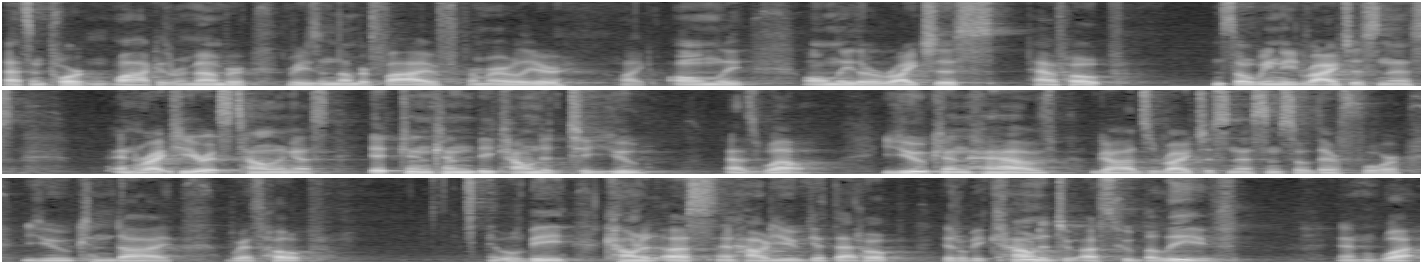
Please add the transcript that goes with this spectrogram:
That's important. Why? Because remember, reason number five from earlier, like only, only the righteous have hope. And so we need righteousness. And right here it's telling us it can, can be counted to you as well. You can have God's righteousness, and so therefore you can die with hope. It will be counted us, and how do you get that hope? It'll be counted to us who believe in what?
